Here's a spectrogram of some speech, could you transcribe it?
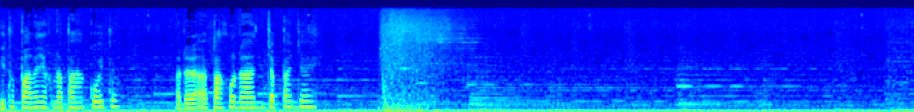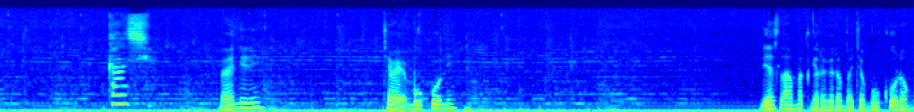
itu palanya kena paku itu ada paku nancep anjay kanshi nah ini nih cewek buku nih dia selamat gara-gara baca buku dong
